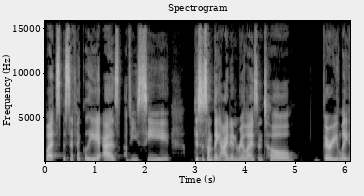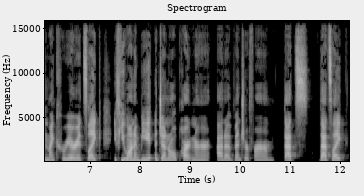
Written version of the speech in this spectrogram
but specifically as a VC, this is something I didn't realize until very late in my career. It's like if you want to be a general partner at a venture firm that's that's like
